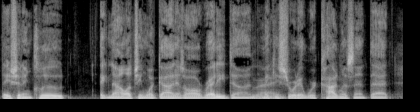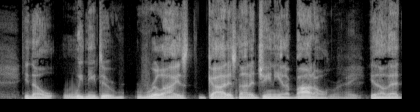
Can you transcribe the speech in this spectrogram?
They should include acknowledging what God has already done, making sure that we're cognizant that you know we need to realize God is not a genie in a bottle. right You know that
